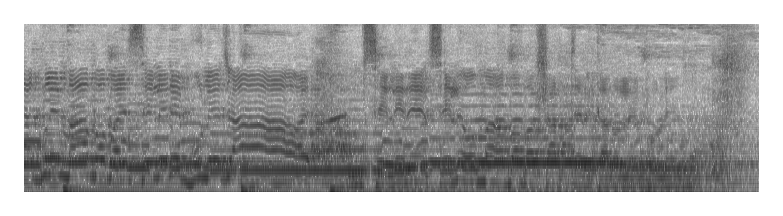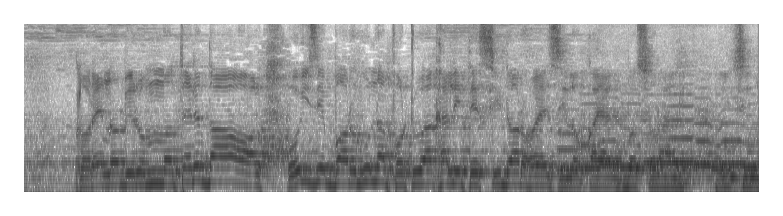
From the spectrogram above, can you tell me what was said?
লাগলে মা বাবায় ছেলেরে ভুলে যায়। ছেলেরে, ছেলেও মা বাবা স্বার্থের কারণে ভুলে ওরে নবীর উম্মতের দল। ওই যে বরগুনা পটুয়াখালীতে সিডর হয়েছিল কয়েক বছর আগে। হয়েছিল।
